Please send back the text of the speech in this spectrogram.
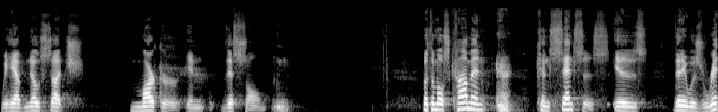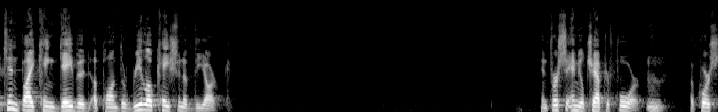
We have no such marker in this psalm. but the most common consensus is that it was written by King David upon the relocation of the ark. In 1 Samuel chapter 4, of course,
